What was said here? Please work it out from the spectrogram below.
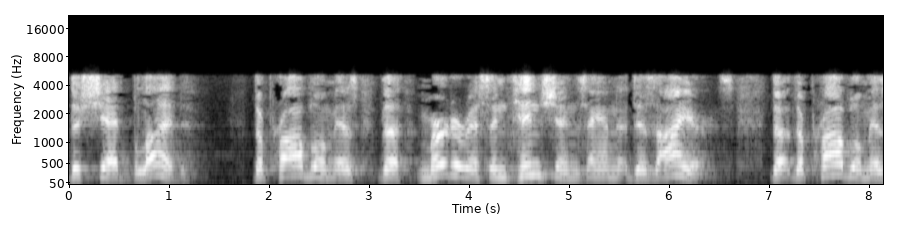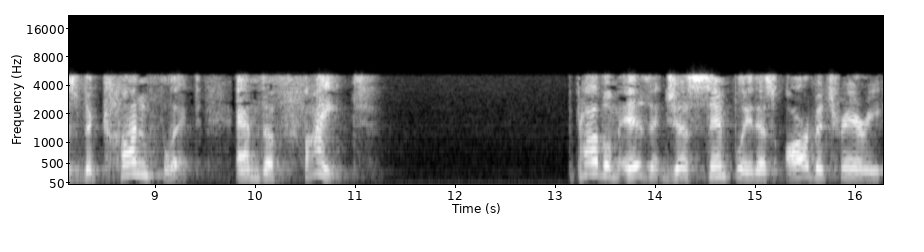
the shed blood. The problem is the murderous intentions and desires. The, the problem is the conflict and the fight. The problem isn't just simply this arbitrary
